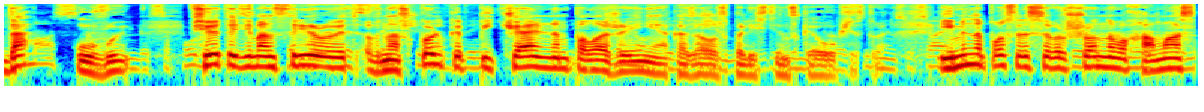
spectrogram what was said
да, увы. Все это демонстрирует, в насколько печальном положении оказалось палестинское общество. Именно после совершенного Хамас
